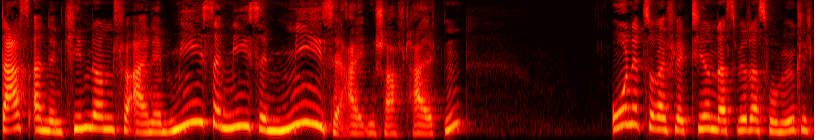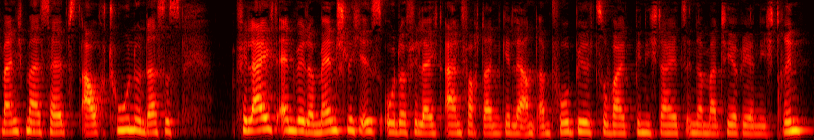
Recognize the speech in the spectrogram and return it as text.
das an den Kindern für eine miese, miese, miese Eigenschaft halten, ohne zu reflektieren, dass wir das womöglich manchmal selbst auch tun und dass es vielleicht entweder menschlich ist oder vielleicht einfach dann gelernt am Vorbild. Soweit bin ich da jetzt in der Materie nicht drin.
